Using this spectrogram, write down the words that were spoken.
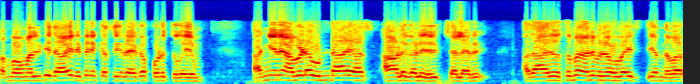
സംഭവം അൽബിദായ ഇബ്നു കസീർ രേഖപ്പെടുത്തുകയും അങ്ങനെ അവിടെ ഉണ്ടായ ആളുകളിൽ ചിലർ അതായത് ഹുവൈസ് എന്നവർ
